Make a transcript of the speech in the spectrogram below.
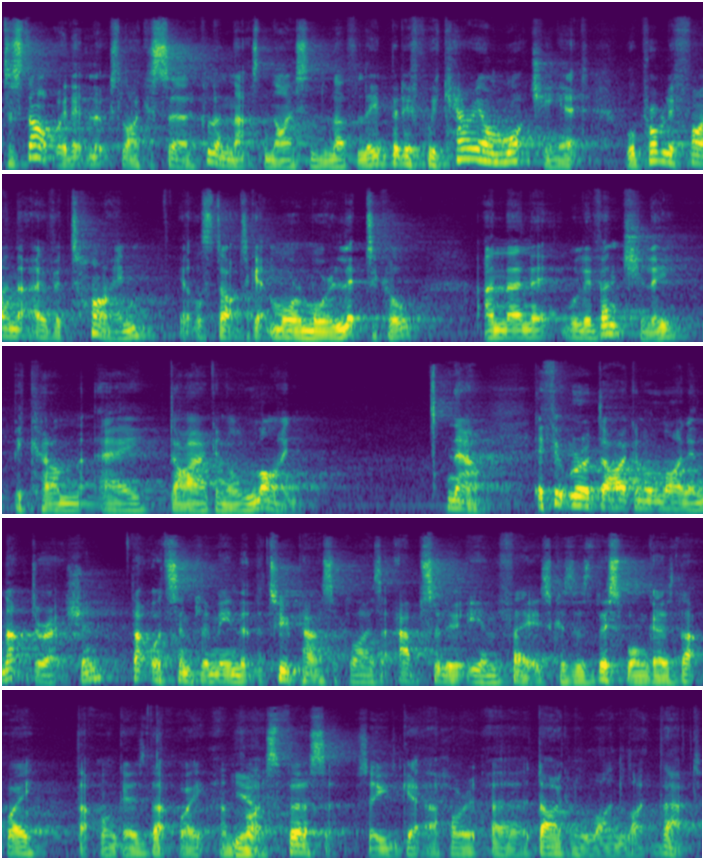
to start with, it looks like a circle, and that's nice and lovely, but if we carry on watching it, we'll probably find that over time, it'll start to get more and more elliptical, and then it will eventually become a diagonal line. Now, if it were a diagonal line in that direction, that would simply mean that the two power supplies are absolutely in phase, because as this one goes that way, that one goes that way, and Yeah. vice versa. So you'd get a uh, diagonal line like that.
